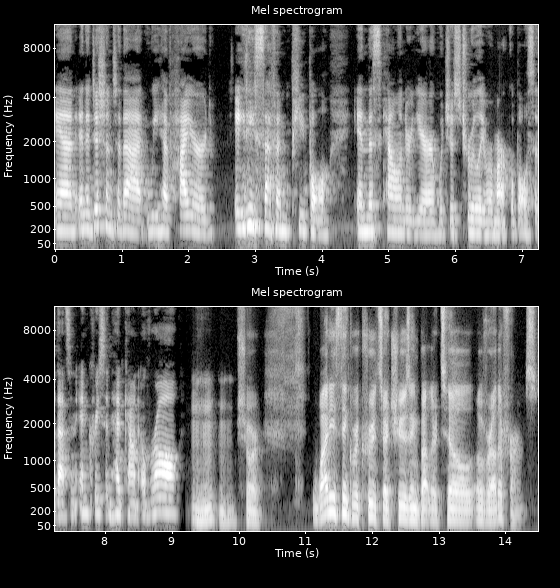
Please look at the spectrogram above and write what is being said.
And in addition to that, we have hired 87 people in this calendar year, which is truly remarkable. So that's an increase in headcount overall. Mm-hmm, mm-hmm, sure. Why do you think recruits are choosing Butler/Till over other firms?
